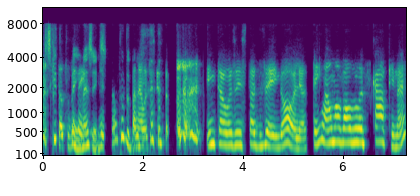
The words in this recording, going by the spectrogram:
Acho que tá tudo bem, bem, né, gente? Então tudo bem. Panela de então a gente está dizendo, olha, tem lá uma válvula de escape, né?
